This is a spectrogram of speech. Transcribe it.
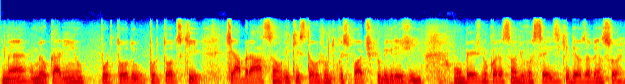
né, o meu carinho por, todo, por todos que, que abraçam e que estão junto com o Esporte Clube Igrejinha. Um beijo no coração de vocês e que Deus abençoe.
